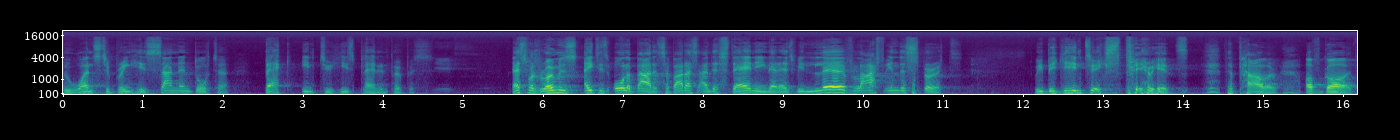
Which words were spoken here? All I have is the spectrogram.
who wants to bring his son and daughter back into his plan and purpose. That's what Romans 8 is all about. It's about us understanding that as we live life in the Spirit, we begin to experience the power of God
